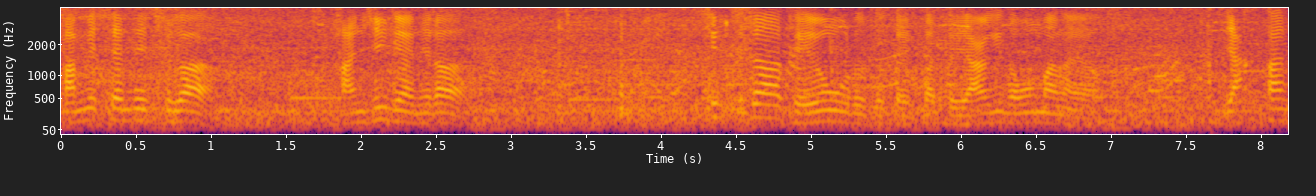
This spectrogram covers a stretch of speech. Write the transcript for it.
반미 샌드위치가 간식이 아니라 식사 대용으로도 될 것 같아요. 양이 너무 많아요. 약간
